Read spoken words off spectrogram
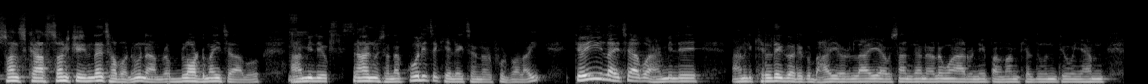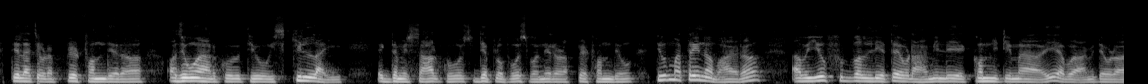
संस्कार संस्कृति नै छ भनौँ न हाम्रो ब्लडमै छ अब। हामीले सानो छँदा कसले चाहिँ खेलेको छैन फुटबल है। त्यहीलाई चाहिँ अब हामीले हामीले खेल्दै गरेको भाइहरूलाई अब सानसानाहरूलाई उहाँहरू नेपालमा पनि खेल्नुहुन्थ्यो यहाँ त्यसलाई चाहिँ एउटा प्लेटफर्म दिएर अझै उहाँहरूको त्यो स्किललाई एकदमै सार्प होस् डेभलप होस् भनेर एउटा प्लेटफर्म दिउँ। त्यो मात्रै नभएर अब यो फुटबलले त एउटा हामीले कम्युनिटीमा है अब हामी त एउटा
